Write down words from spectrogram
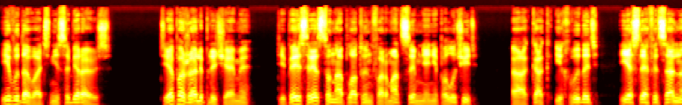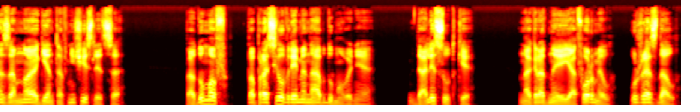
и выдавать не собираюсь. Те пожали плечами. Теперь средства на оплату информации мне не получить. А как их выдать, если официально за мной агентов не числится? Подумав, попросил время на обдумывание. Дали сутки. Наградные я оформил, уже сдал.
